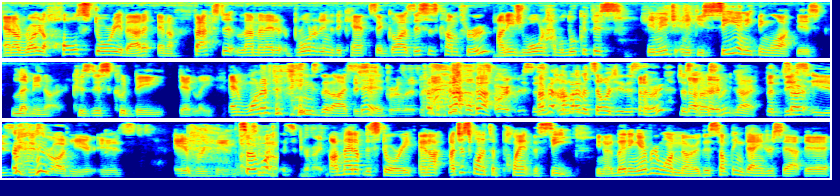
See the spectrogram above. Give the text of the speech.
and I wrote a whole story about it, and I faxed it, laminated it, brought it into the camp, said, guys, this has come through. I need you all to have a look at this image, and if you see anything like this, let me know because this could be deadly. And one of the things that I This is said. brilliant. I'm sorry, this is have, have I ever told you this story? Just No. personally? No. But this So- is this right here is everything. So what- It's great. I made up this story and I, I just wanted to plant the seed, you know, letting everyone know there's something dangerous out there.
